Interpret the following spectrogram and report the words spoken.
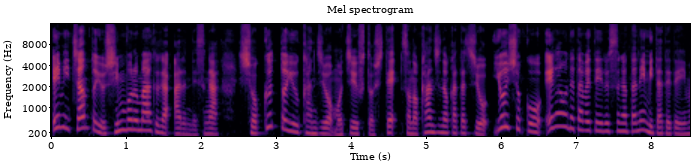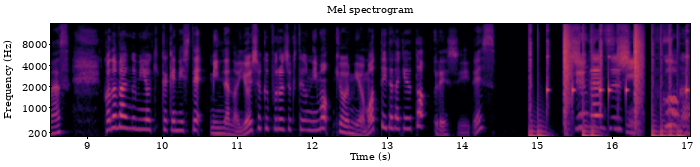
えみちゃんというシンボルマークがあるんですが食という漢字をモチーフとしてその漢字の形を良い食を笑顔で食べている姿に見立てています。この番組をきっかけにしてみんなの良い食プロジェクトにも興味を持っていただけると嬉しいです。瞬間通信福岡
